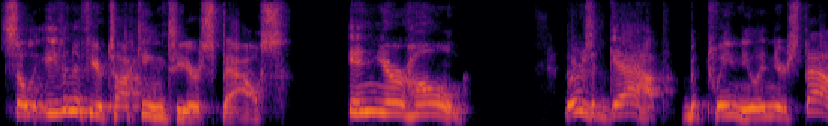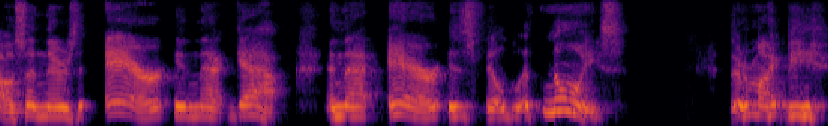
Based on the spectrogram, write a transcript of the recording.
So even if you're talking to your spouse in your home, there's a gap between you and your spouse, and there's air in that gap. And that air is filled with noise. There might be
